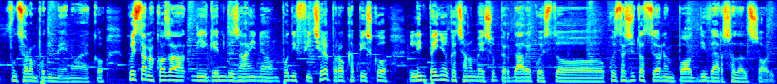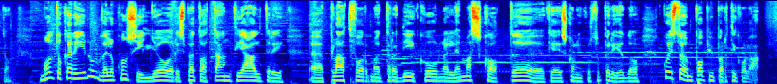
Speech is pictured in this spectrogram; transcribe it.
funziona un po' di meno. Ecco. Questa è una cosa di game design un po' difficile, però capisco l'impegno che ci hanno messo per dare questo, questa situazione un po' diversa dal solito molto carino, ve lo consiglio rispetto a tanti altri eh, platform 3D con le mascotte eh, che escono in questo periodo, questo è un po' più particolare.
